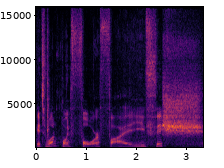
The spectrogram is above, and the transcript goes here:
It's 1.45-ish,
